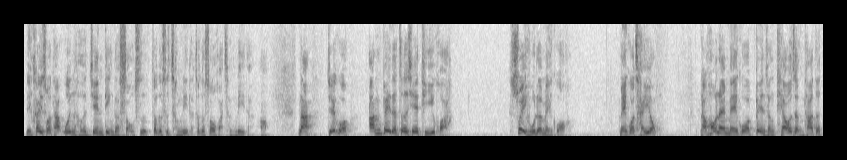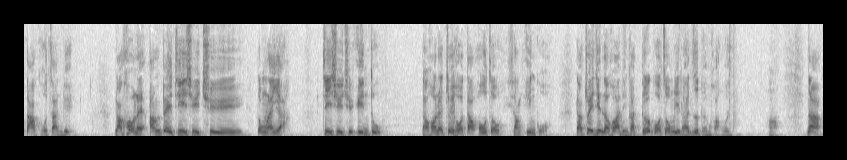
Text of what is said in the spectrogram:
你可以说他温和坚定的手势，这个是成立的，这个说法成立的啊。那结果安倍的这些提法说服了美国，美国采用，然后呢，美国变成调整他的大国战略，然后呢，安倍继续去东南亚，继续去印度，然后呢，最后到欧洲，像英国。那最近的话，你看德国总理来日本访问啊，那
